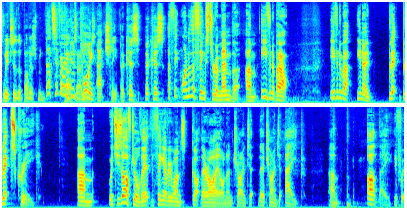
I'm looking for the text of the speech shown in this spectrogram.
which are the punishment. That's a very good point, actually, because because I think one of the things to remember, um, even about even about you know Blit- Blitzkrieg, um, which is after all the, the thing everyone's got their eye on and trying to they're trying to ape, um, aren't they? If we,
